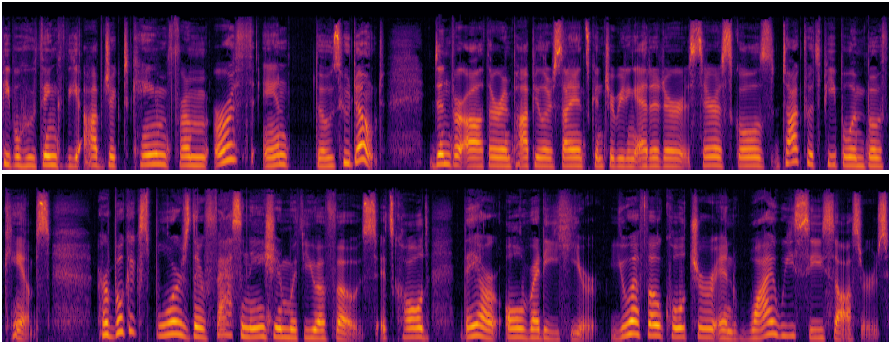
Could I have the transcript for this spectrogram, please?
People who think the object came from Earth and those who don't. Denver author and popular science contributing editor Sarah Scoles talked with people in both camps. Her book explores their fascination with UFOs. It's called They Are Already Here UFO Culture and Why We See Saucers.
